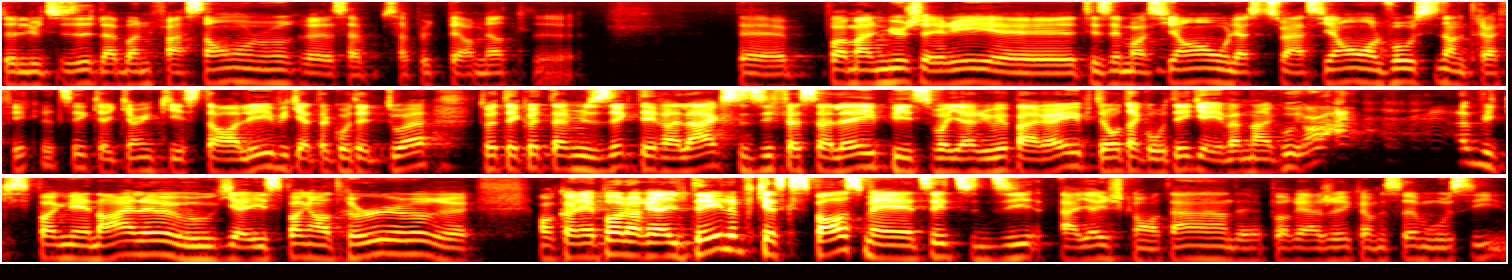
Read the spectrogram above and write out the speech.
de l'utiliser de la bonne façon, euh, ça, peut te permettre de pas mal mieux gérer euh, tes émotions ou la situation. On le voit aussi dans le trafic. Quelqu'un qui est stallé puis qui est à côté de toi. Toi, tu écoutes ta musique, tu es relax, tu dis fait soleil, puis tu vas y arriver pareil. Puis l'autre à côté qui va dans le cou ah! puis qui se pogne les nerfs ou qui se pogne entre eux. On connaît pas la réalité, puis qu'est-ce qui se passe, mais tu te dis, aïe, je suis content de pas réagir comme ça, moi aussi.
